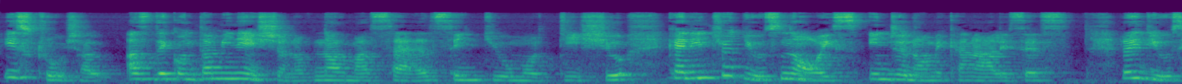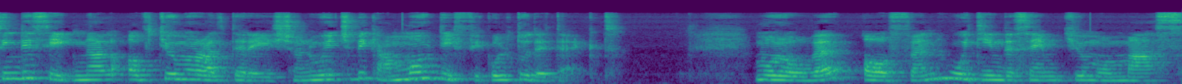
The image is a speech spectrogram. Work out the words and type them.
is crucial as the contamination of normal cells in tumor tissue can introduce noise in genomic analysis, reducing the signal of tumor alteration which become more difficult to detect. Moreover, often within the same tumor mass,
